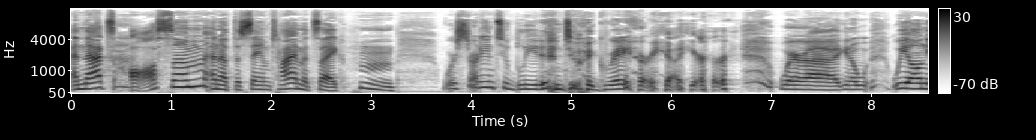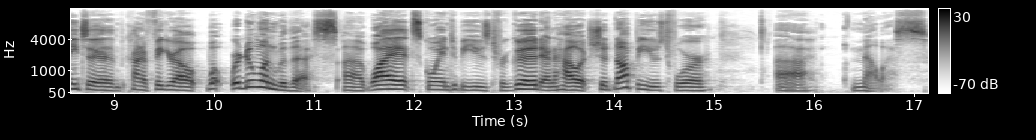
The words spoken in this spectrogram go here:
And that's awesome. And at the same time, it's like, hmm, we're starting to bleed into a gray area here where, uh, you know, we all need to kind of figure out what we're doing with this, uh, why it's going to be used for good and how it should not be used for, uh, malice.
